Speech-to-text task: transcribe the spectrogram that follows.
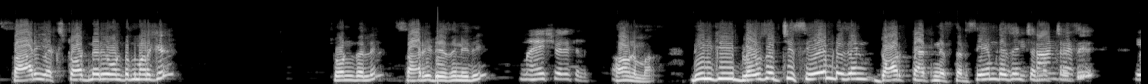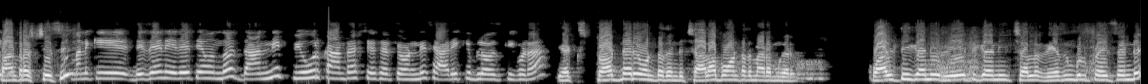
సారీ ఎక్స్ట్రాడినరీ ఉంటుంది మనకి. చూడండి తల్లి సారీ డిజైన్ ఇది. మహేశ్వరి సిల్క్ అవునమ్మా. దీనికి బ్లౌజ్ వచ్చి సేమ్ డిజైన్ డార్క్ ప్యాటర్న్ ఇస్తాడు. సేమ్ డిజైన్ చిన్న Contrast. చేసి కాంట్రాస్ట్ చేసి. మనకి డిజైన్ ఏదైతే ఉందో దాన్ని ప్యూర్ కాంట్రాస్ట్ చేశారు చూడండి శారీకి బ్లౌజ్కి కూడా. ఎక్స్ట్రాడినరీ ఉంటదండి. చాలా బాగుంటది మేడం గారు. క్వాలిటీ గానీ రేట్ గానీ చాలా రీజనబుల్ ప్రైస్ అండి.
